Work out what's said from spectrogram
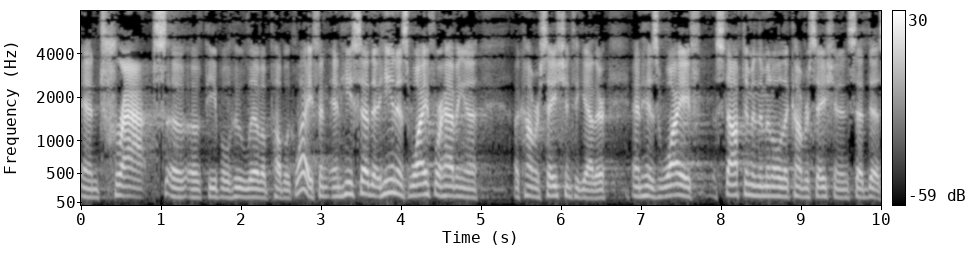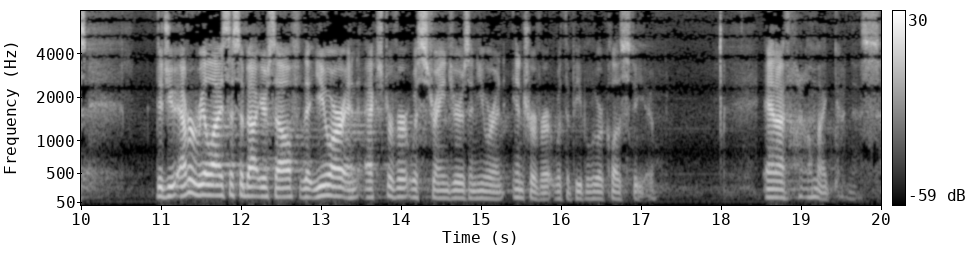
and traps of, of people who live a public life. And, and he said that he and his wife were having a a conversation together, and his wife stopped him in the middle of the conversation and said this Did you ever realize this about yourself? That you are an extrovert with strangers and you are an introvert with the people who are close to you? And I thought, oh my goodness.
